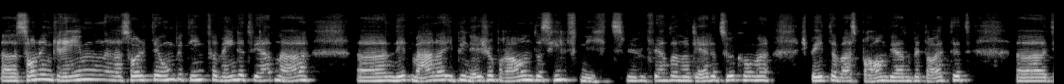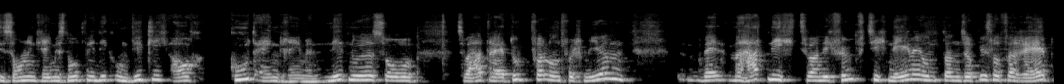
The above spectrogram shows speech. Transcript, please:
Äh, Sonnencreme äh, sollte unbedingt verwendet werden. Auch äh, nicht meiner, ich bin eh schon braun, das hilft nichts. Wir werden da noch gleich dazukommen, später, was braun werden bedeutet. Die Sonnencreme ist notwendig und wirklich auch gut eincremen. Nicht nur so zwei, drei Tupferl und verschmieren, weil man hat nicht, zwar nicht 50 nehme und dann so ein bisschen verreib,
